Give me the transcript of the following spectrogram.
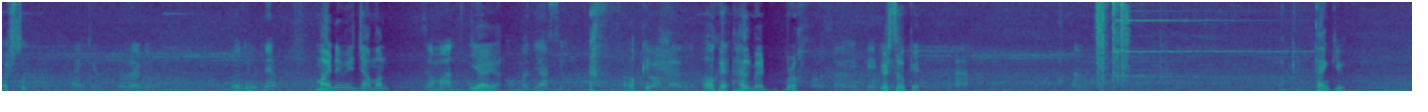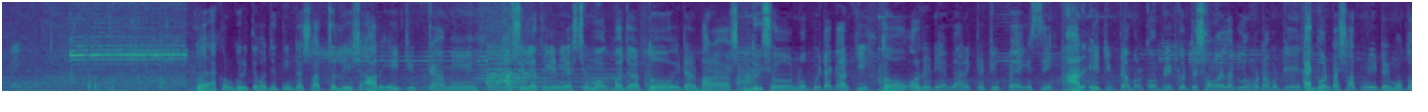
It's okay. Thank you well good name? My name is jaman jaman yeah yeah. Muhammad yasin okay. Okay helmet bro. Oh, it's okay thank you. Thank you. তো এখন ঘড়িতে বাজে তিনটা সাতচল্লিশ, আর এই ট্রিপটা আমি আশুলিয়া থেকে নিয়ে আসছি মগবাজার। তো এটার ভাড়া দুইশো নব্বই টাকা আর কি। তো অলরেডি আমি আরেকটা ট্রিপ পেয়ে গেছি। আর এই ট্রিপটা আমার কমপ্লিট করতে সময় লাগল মোটামুটি এক ঘণ্টা সাত মিনিটের মতো।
